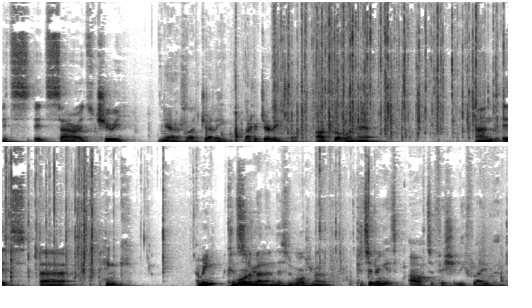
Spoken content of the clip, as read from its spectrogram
It's it's sour. It's chewy. Yeah, it's like jelly, like a jelly top. I've got one here, and it's uh, pink I mean, considering, watermelon. This is watermelon. Considering it's artificially flavoured,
